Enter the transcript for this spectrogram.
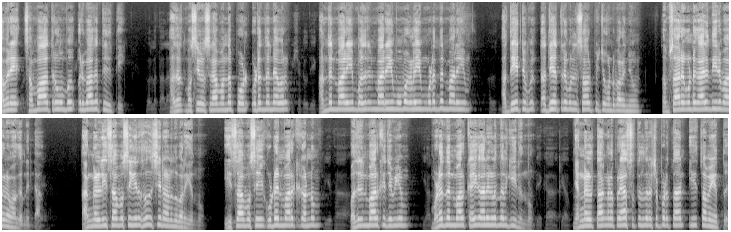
അവരെ സംവാദത്തിനു മുമ്പ് ഒരു ഭാഗത്തിരുത്തി. ഹജറത് മസീം ഇസ്ലാം വന്നപ്പോൾ ഉടൻ തന്നെ അവർ അന്ധന്മാരെയും ബദരന്മാരെയും ഉമകളെയും മുടന്തന്മാരെയും അദ്ദേഹത്തിന് അദ്ദേഹത്തിന് മുന്നിൽ സമർപ്പിച്ചുകൊണ്ട് പറഞ്ഞു സംസാരം കൊണ്ട് കാര്യം തീരുമാനമാകുന്നില്ല. താങ്കൾ ഈസാ മസീഹിന് സദസ്യനാണെന്ന് പറയുന്നു. ഈസാ മസീഹ് കുടന്മാർക്ക് കണ്ണും ബദരന്മാർക്ക് ചെവിയും മുടന്തന്മാർ കൈകാലുകളും നൽകിയിരുന്നു. ഞങ്ങൾ താങ്കളെ പ്രയാസത്തിൽ നിന്ന് രക്ഷപ്പെടുത്താൻ ഈ സമയത്ത്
